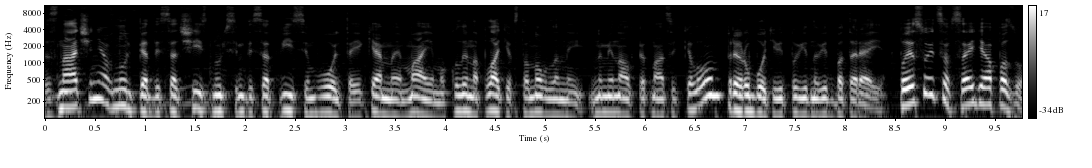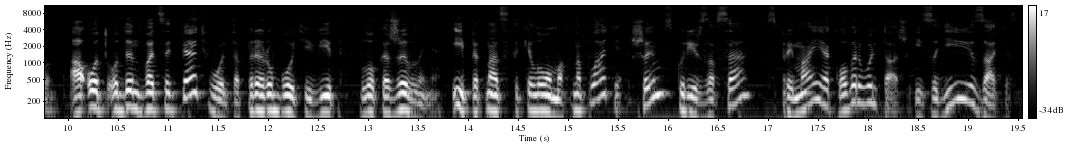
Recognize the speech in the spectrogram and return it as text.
значення в 0,56-0,78 вольта, яке ми маємо, коли на платі встановлений номінал 15 кОм при роботі відповідно від батареї, вписується в цей діапазон. А от 1,25 вольта при роботі від блока живлення і 15 кОмах на платі, шим, скоріш за все, сприймає як овервольтаж і задіює захист.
